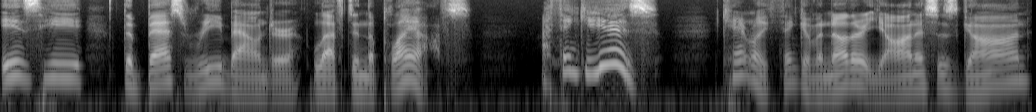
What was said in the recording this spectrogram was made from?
Is he the best rebounder left in the playoffs? I think he is. Can't really think of another. Giannis is gone.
